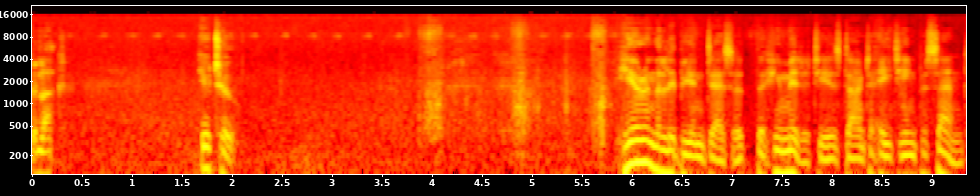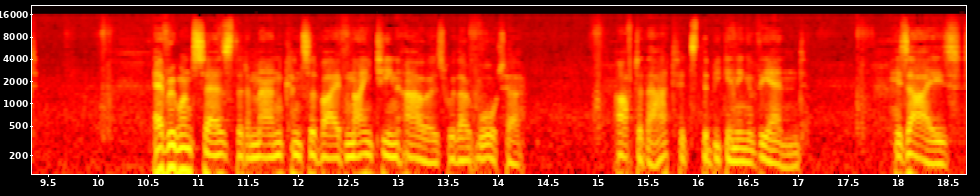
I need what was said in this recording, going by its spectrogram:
Good luck. You too. Here in the Libyan desert, the humidity is down to 18%. Everyone says that a man can survive 19 hours without water. After that, it's the beginning of the end. His eyes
